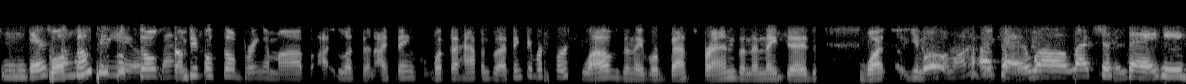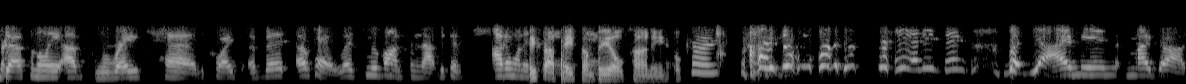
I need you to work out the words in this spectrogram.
there's Well, some people you. still But- some people still bring them up. I, listen, I think what that happens. is I think they were first loves and they were best friends, and then they did what you know a lot of Okay, well, let's just say he definitely upgrades head quite a bit. Okay, let's move on from that because I don't want to. at least I pay some bills, honey. Okay. I don't want to say anything, but yeah, I mean, my gosh,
